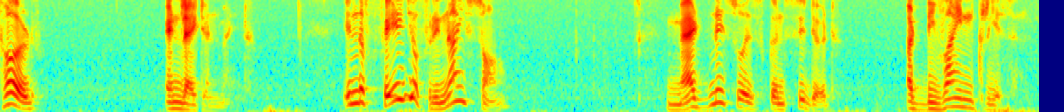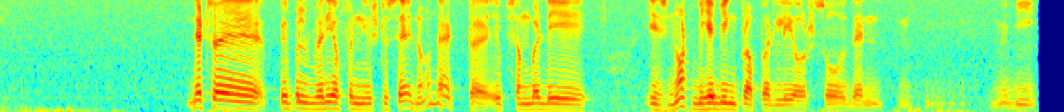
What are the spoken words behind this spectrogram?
third, Enlightenment. In the phase of Renaissance, madness was considered a divine creation. That is why people very often used to say no that uh, if somebody is not behaving properly or so then maybe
